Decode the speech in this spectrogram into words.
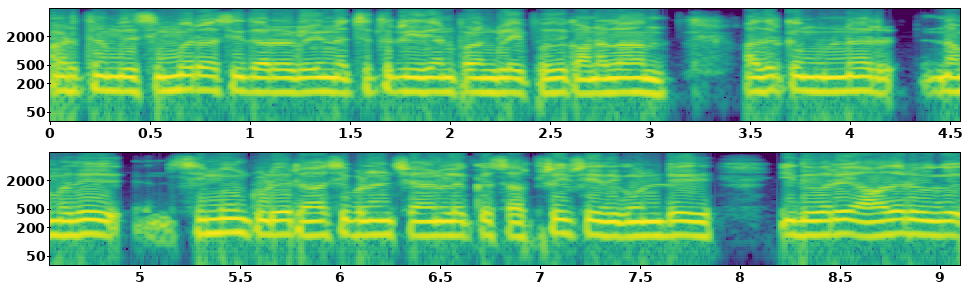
அடுத்து நமது சிம்ம ராசிதாரர்களின் நட்சத்திர ரீதியான பலன்களை இப்போது காணலாம். அதற்கு முன்னர் நமது சிம்மம் டுடே ராசி பலன் சேனலுக்கு சப்ஸ்கிரைப் செய்து கொண்டு இதுவரை ஆதரவு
